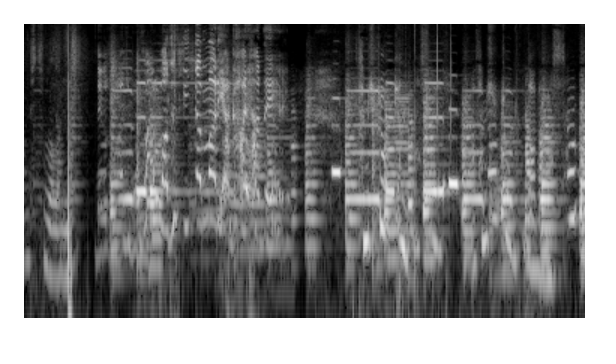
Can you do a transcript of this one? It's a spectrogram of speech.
30초 남았네. 내가 가지고 사 맞을 수 있단 말이야. 가야 돼. 30초밖에 안 남았어. 아, 30초 나 남았어.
